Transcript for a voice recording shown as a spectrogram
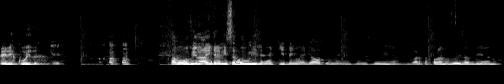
Ele cuida. Tava ouvindo a entrevista do William aqui, bem legal também, a entrevista do William. Agora tá falando o Luiz Adriano.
